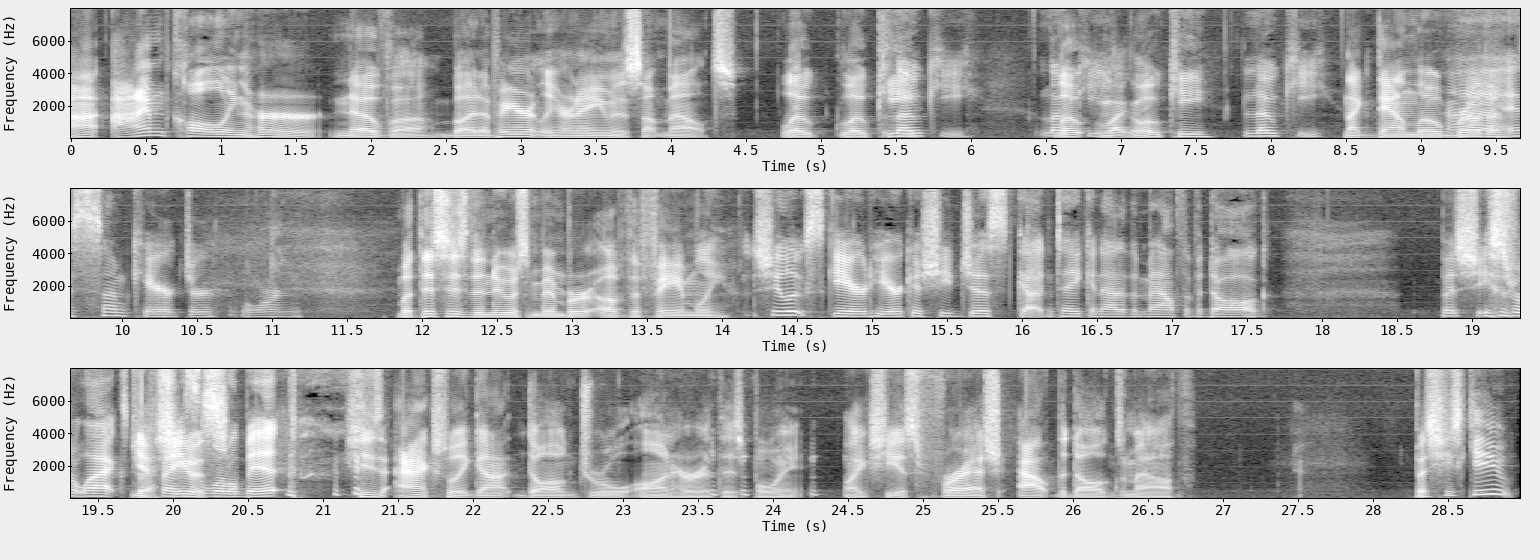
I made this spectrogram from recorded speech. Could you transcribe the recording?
I, I'm calling her Nova, but apparently her name is something else. Low Loki. Loki. Low, Loki. like Loki. Loki. Like down low Uh, brother. it's some character, Lauren. but this is the newest member of the family. She looks scared here because she just gotten taken out of the mouth of a dog. But she's relaxed her Yeah, face was- a little bit. She's actually got dog drool on her at this point. like she is fresh out the dog's mouth. But she's cute.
